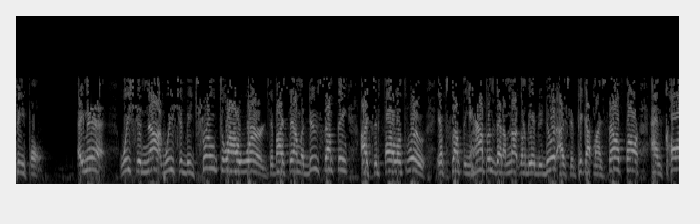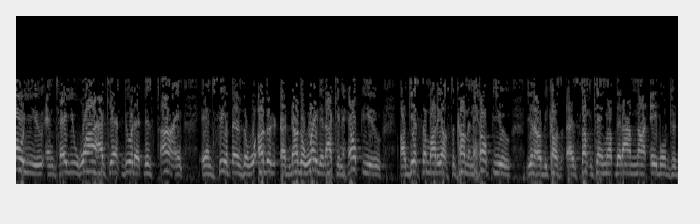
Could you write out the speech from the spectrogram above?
people. Amen. We should not. We should be true to our words. If I say I'm going to do something, I should follow through. If something happens that I'm not going to be able to do it, I should pick up my cell phone and call you and tell you why I can't do it at this time and see if there's a other, another way that I can help you uh, get somebody else to come and help you, you know, because as something came up that I'm not able to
